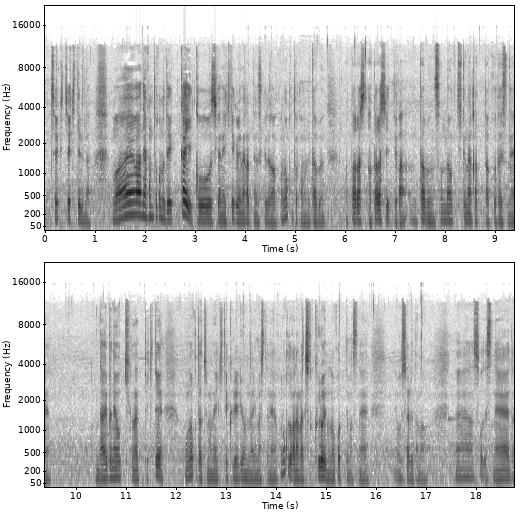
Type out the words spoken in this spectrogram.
ちゃくちゃ来てるな。前はねほんとこのでっかい子しかね来てくれなかったんですけどこの子とかもね多分新し新しいっていうか多分そんな大きくなかった子ですね。だいぶね大きくなってきてこの子たちもね来てくれるようになりましたね。この子とかなんかちょっと黒いの残ってますね。おしゃれだな。えー、そうですね。だ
